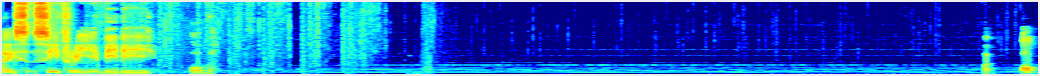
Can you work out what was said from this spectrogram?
Place C3BB Bob. What? What?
